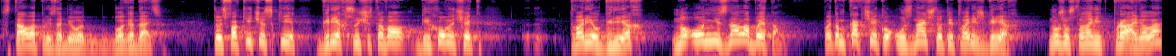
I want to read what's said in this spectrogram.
стала преизобиловать благодать. То есть фактически грех существовал, греховный человек э, творил грех, но он не знал об этом. Поэтому как человеку узнать, что ты творишь грех? Нужно установить правила,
